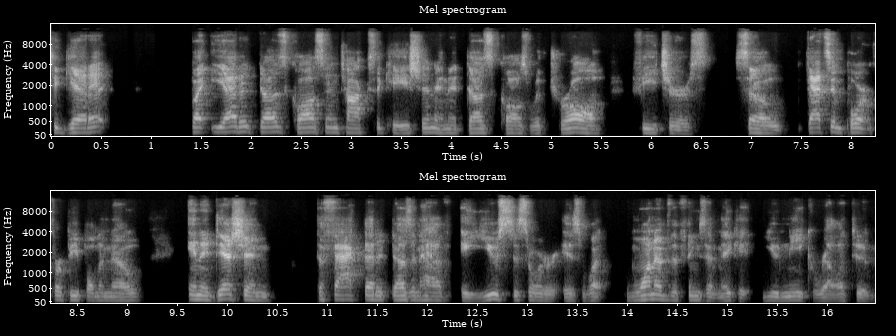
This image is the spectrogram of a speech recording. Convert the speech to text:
to get it. But yet it does cause intoxication and it does cause withdrawal features. So that's important for people to know. In addition, the fact that it doesn't have a use disorder is what one of the things that make it unique relative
